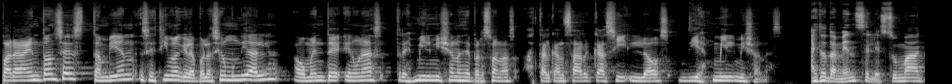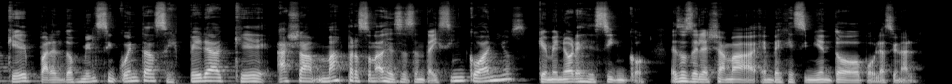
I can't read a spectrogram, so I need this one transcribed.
Para entonces también se estima que la población mundial aumente en unas 3.000 millones de personas hasta alcanzar casi los 10.000 millones. A esto también se le suma que para el 2050 se espera que haya más personas de 65 años que menores de 5. Eso se le llama envejecimiento poblacional.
